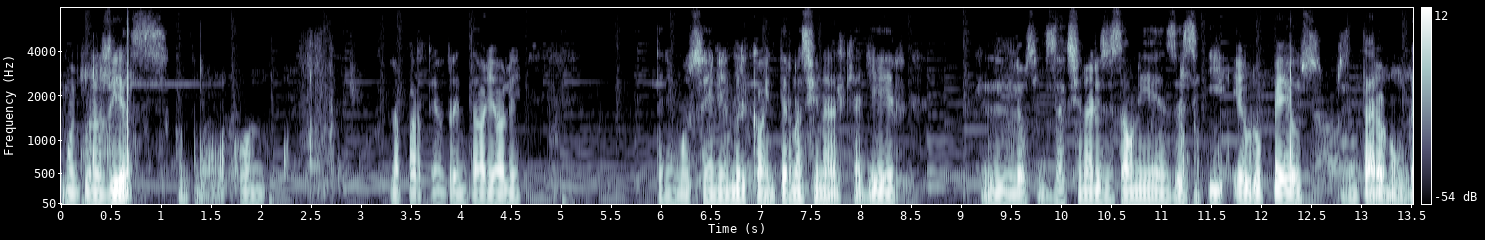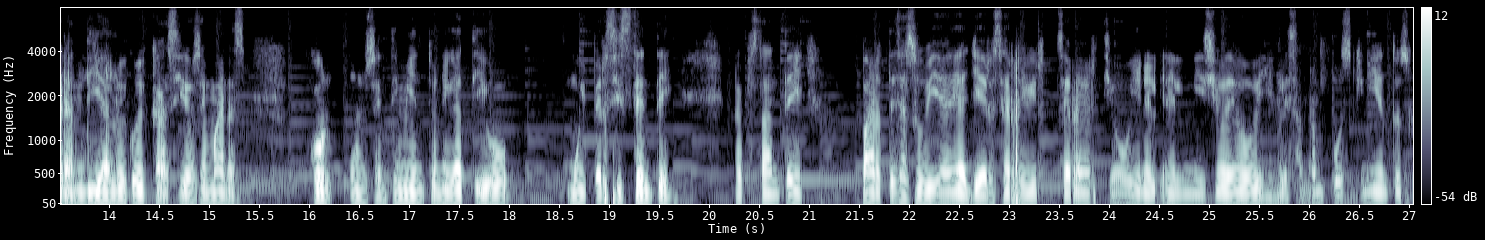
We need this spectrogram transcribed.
Muy buenos días. Continuamos con la parte en renta variable. Tenemos en el mercado internacional que ayer los accionarios estadounidenses y europeos presentaron un gran día luego de casi dos semanas con un sentimiento negativo muy persistente. No obstante, parte de esa subida de ayer se, revirtió hoy en el, en el inicio de hoy, en el Standard Poor's 500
